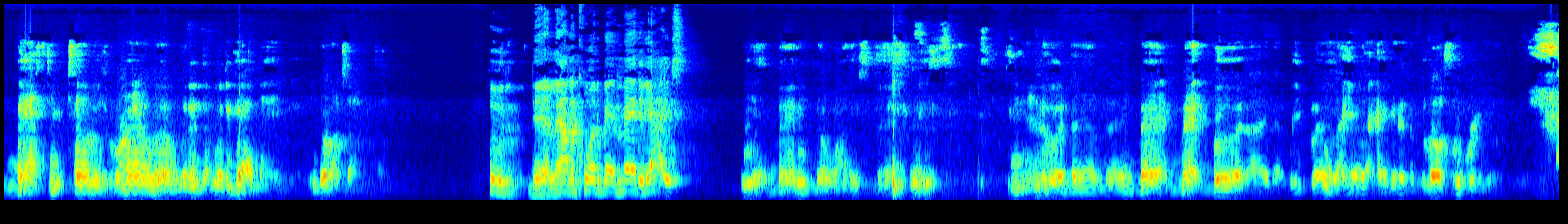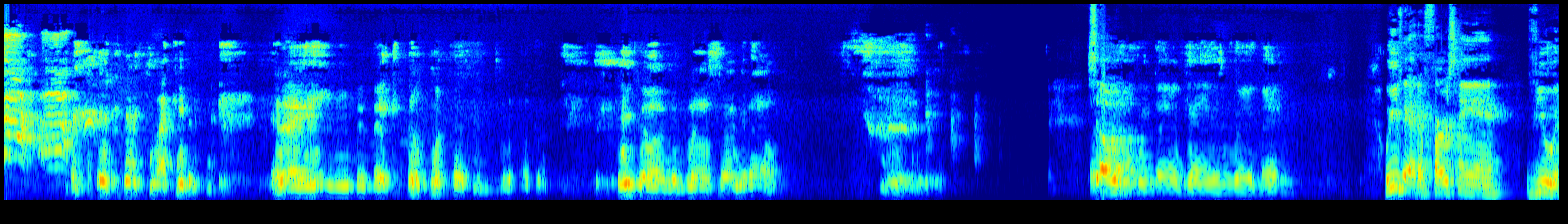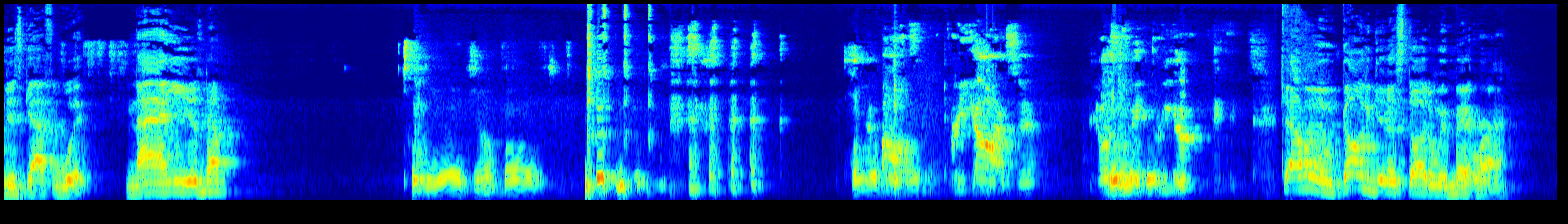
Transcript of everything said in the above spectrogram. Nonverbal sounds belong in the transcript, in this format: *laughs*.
Matthew Thomas, Ryan, whatever, what the, what the guy name is? You know what I'm talking about. Who, the Atlanta quarterback, Matty Ice? Yeah, Matty No Ice, man. *laughs* you know what damn man. Matt, Matt Bud, I that he playing like he was hanging in the bluff for real. *laughs* like, and I ain't even been making no money. *laughs* He going the blood suck it out. So we damn games away, man. We've had a first hand view of this guy for what nine years now. Twenty yard jump balls. *laughs* Balls, three yards, sir. Those three, three yards. Calhoun, go on and get us started with Matt Ryan.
